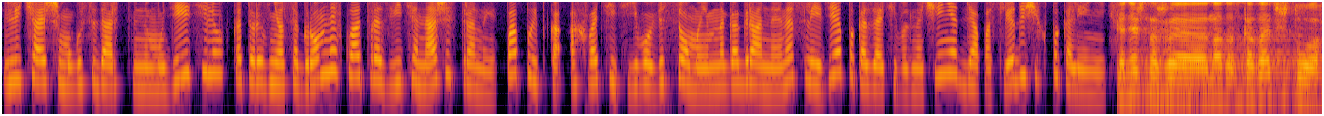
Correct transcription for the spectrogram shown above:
величайшему государственному деятелю, который внес огромный вклад в развитие нашей страны. Попытка охватить его весомое и многогранное наследие, показать его значение для последующих поколений. Конечно же, надо сказать, что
